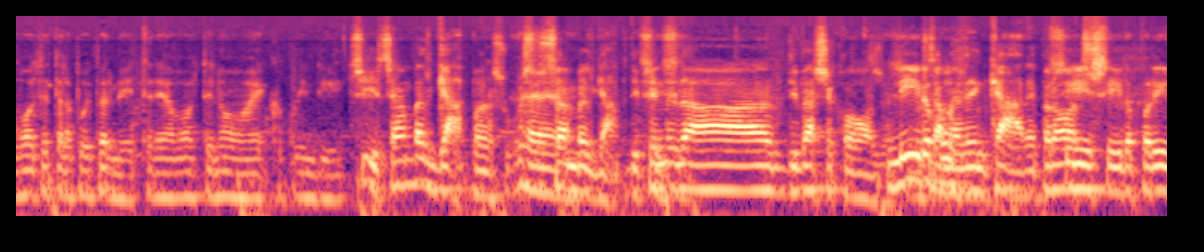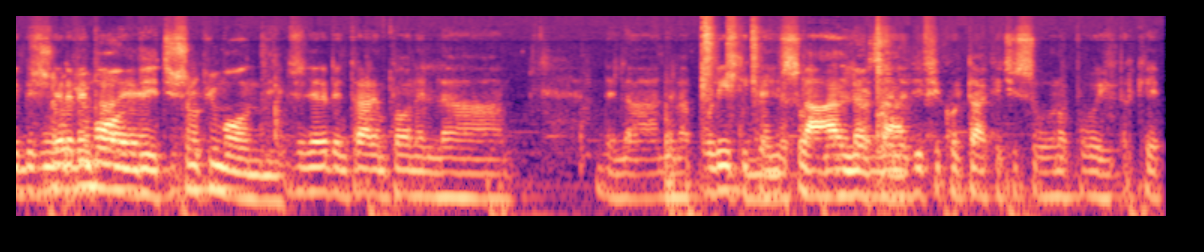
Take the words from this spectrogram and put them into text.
a volte te la puoi permettere, a volte no, ecco, quindi... Sì, c'è un bel gap, su questo Eh, c'è un bel gap, dipende sì, sì. da diverse cose, Lì possiamo dopo- elencare, però Sì, ci- sì, dopo lì bisognerebbe entrare- mondi, ci sono più mondi. bisognerebbe entrare un po' nella, nella- nella politica, Nel insomma, nella- esatto. nelle difficoltà che ci sono poi, perché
